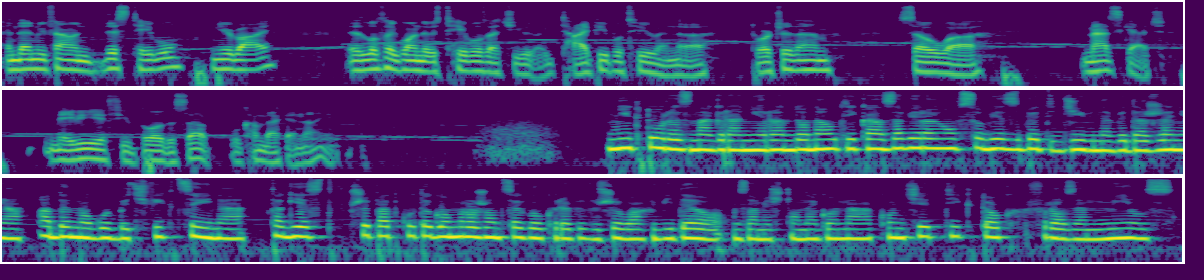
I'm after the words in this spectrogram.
And then we found this table nearby. It looked like one of those tables that you like tie people to and uh, torture them. So, uh, mad sketch. Maybe if you blow this up, we'll come back at night. Niektóre z nagrań Randonautica zawierają w sobie zbyt dziwne wydarzenia, aby mogły być fikcyjne. Tak jest w przypadku tego mrożącego krew w żyłach wideo zamieszczonego na koncie TikTok Frozen Meals.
